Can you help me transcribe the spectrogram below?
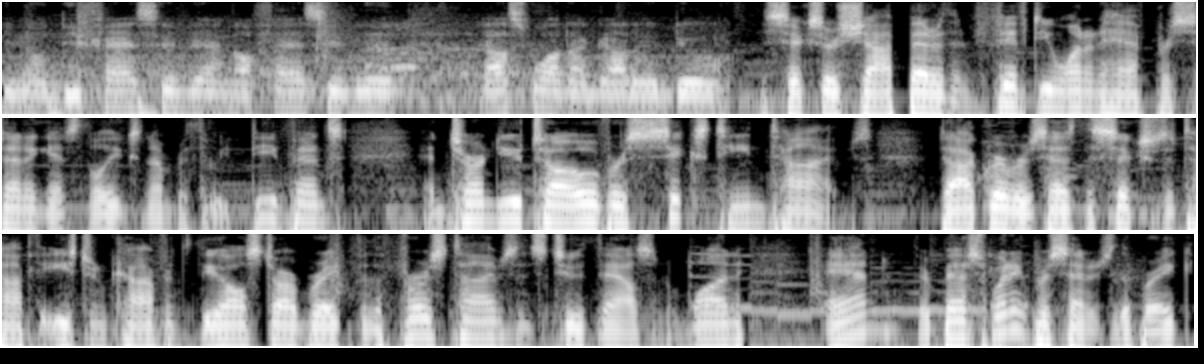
you know, defensively and offensively, that's what I got to do. The Sixers shot better than 51.5% against the league's number three defense and turned Utah over 16 times. Doc Rivers has the Sixers atop the Eastern Conference at the All Star break for the first time since 2001 and their best winning percentage of the break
